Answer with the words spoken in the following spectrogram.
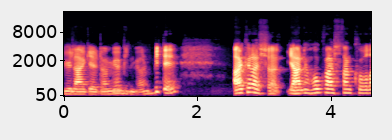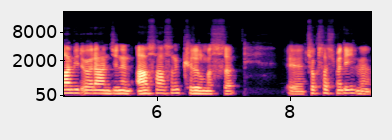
Büyüler geri dönmüyor bilmiyorum. Bir de arkadaşlar yani Hogwarts'tan kovulan bir öğrencinin asasının kırılması e, çok saçma değil mi?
